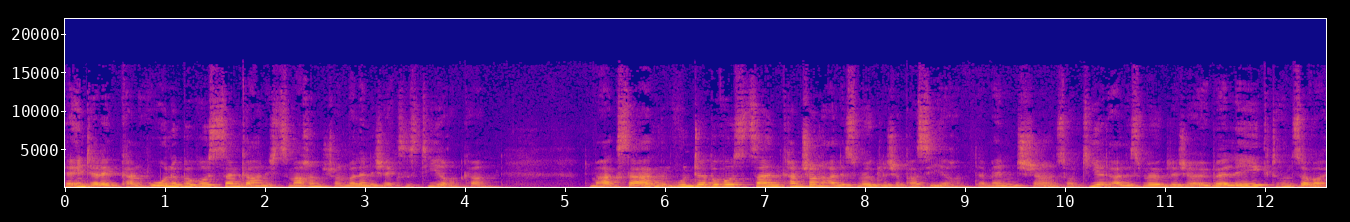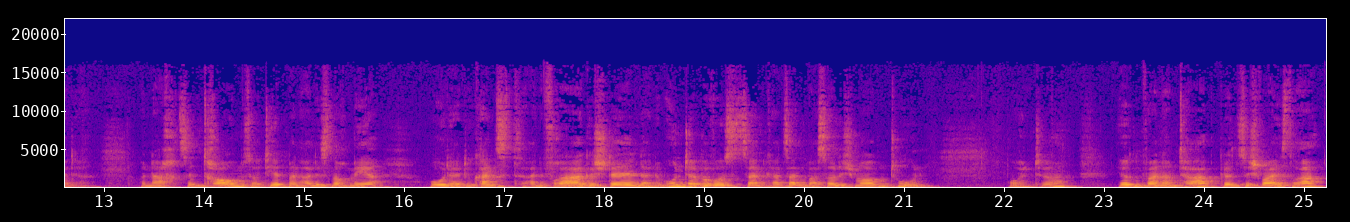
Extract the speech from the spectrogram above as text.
Der Intellekt kann ohne Bewusstsein gar nichts machen, schon weil er nicht existieren kann. Du magst sagen, im Unterbewusstsein kann schon alles Mögliche passieren. Der Mensch ja, sortiert alles Mögliche, er überlegt und so weiter. Und nachts im Traum sortiert man alles noch mehr. Oder du kannst eine Frage stellen, deinem Unterbewusstsein kannst sagen, was soll ich morgen tun? Und ja, irgendwann am Tag plötzlich weißt du, ah,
